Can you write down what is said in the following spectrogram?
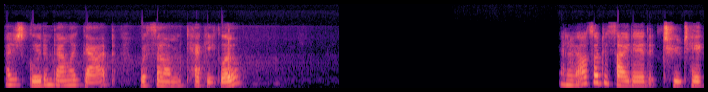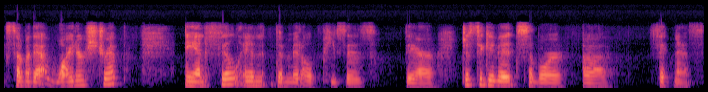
I just glued them down like that with some tacky glue. And I also decided to take some of that wider strip and fill in the middle pieces there just to give it some more uh, thickness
